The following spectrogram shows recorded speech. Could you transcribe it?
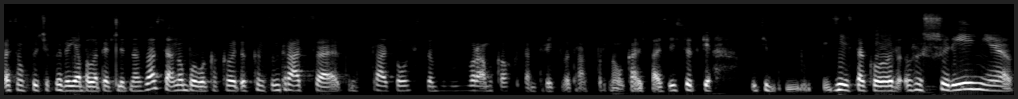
этом случае, когда я была пять лет назад, все равно была какая-то концентрация, концентрация офисов в рамках там, третьего транспортного кольца. Здесь все-таки у тебя есть такое расширение,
